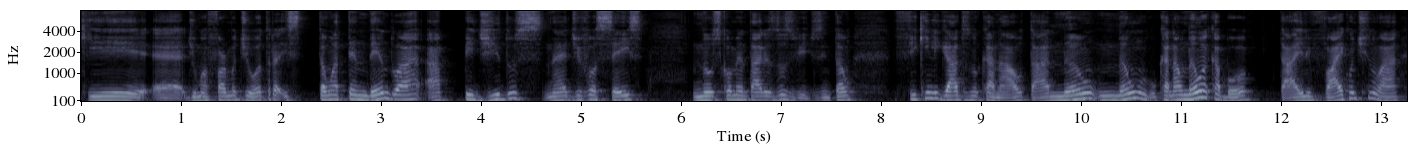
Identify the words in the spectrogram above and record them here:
que, é, de uma forma ou de outra, estão atendendo a, a pedidos né, de vocês nos comentários dos vídeos. Então, fiquem ligados no canal, tá? Não, não, o canal não acabou, tá? Ele vai continuar,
